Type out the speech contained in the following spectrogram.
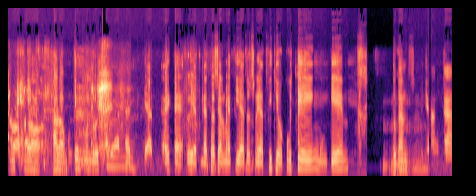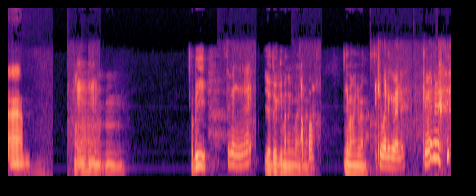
Kalau kalau kalau mungkin menurut saya lihat eh, kayak lihat lihat sosial media terus lihat video kucing mungkin. Itu kan menyenangkan. Mm-mm. Tapi sebenarnya ya itu gimana gimana gimana? Apa? Gimana gimana? Gimana gimana gimana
